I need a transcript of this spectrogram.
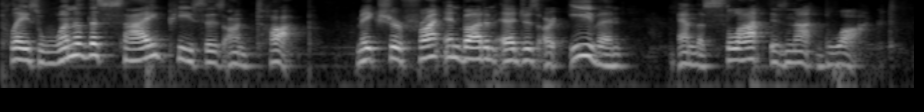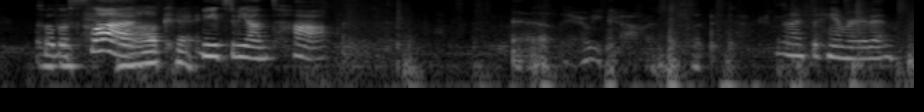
place one of the side pieces on top. Make sure front and bottom edges are even and the slot is not blocked. So the slot Okay. needs to be on top. Oh, there we go. Flip. Then I have to hammer it in.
